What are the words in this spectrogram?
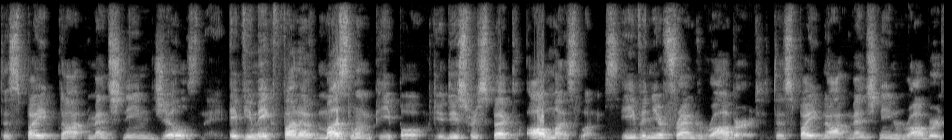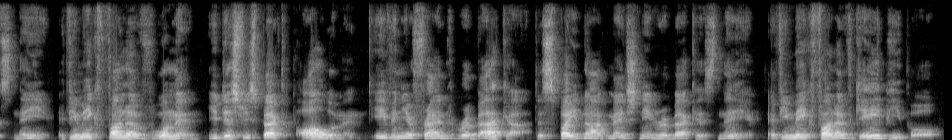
despite not mentioning Jill's name. If you make fun of Muslim people, you disrespect all Muslims, even your friend Robert, despite not mentioning Robert's name. If you make fun of women, you disrespect all women, even your friend Rebecca, despite not mentioning Rebecca's name. If you make fun of gay people,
